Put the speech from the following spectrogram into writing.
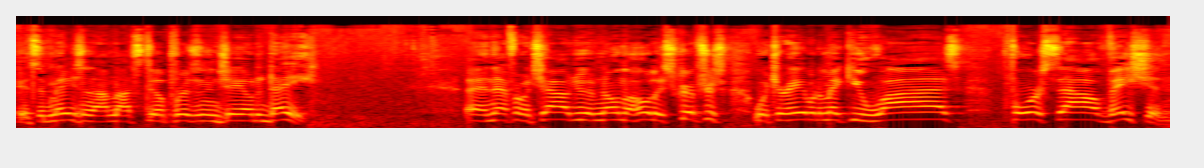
It's amazing I'm not still prison in jail today. And that from a child you have known the Holy Scriptures, which are able to make you wise for salvation.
